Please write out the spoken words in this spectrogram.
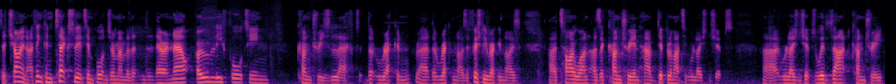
to China. I think contextually it's important to remember that there are now only 14 countries left that uh, that recognize officially recognize uh, Taiwan as a country and have diplomatic relationships uh, relationships with that country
